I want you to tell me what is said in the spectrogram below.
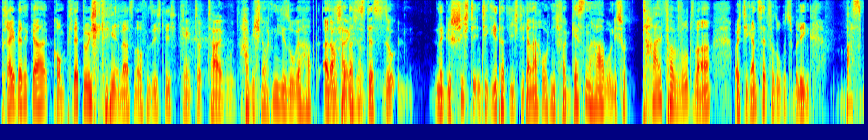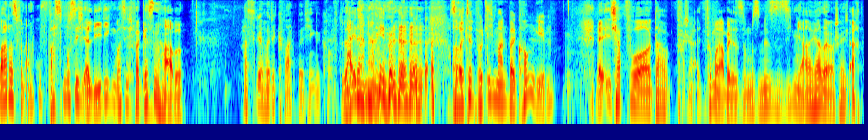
Drei Wecker komplett durchklingeln lassen, offensichtlich. Klingt total gut. Habe ich noch nie so gehabt. Also Doch, ich, dass schon. es das so eine Geschichte integriert hat, die ich die danach auch nicht vergessen habe und ich total verwirrt war, weil ich die ganze Zeit versuche zu überlegen, was war das für ein Anruf, was muss ich erledigen, was ich vergessen habe. Hast du dir heute Quarkbällchen gekauft? Leider nein. Sollte es wirklich mal einen Balkon geben? Ne, ich habe vor, da vor einer alten Firma gearbeitet, das muss mindestens sieben Jahre her sein, wahrscheinlich acht.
